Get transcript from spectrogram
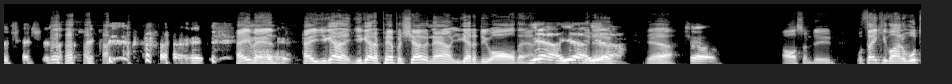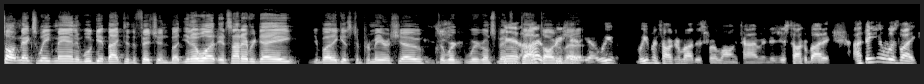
Adventures. hey, man, hey, you gotta you gotta pimp a show now. You got to do all that. Yeah, yeah, You know? yeah. yeah. So Awesome, dude. Well, thank you, Lionel. We'll talk next week, man, and we'll get back to the fishing. But you know what? It's not every day your buddy gets to premiere a show, so we're we're gonna spend man, some time I talking about it. it. Yeah, we've we've been talking about this for a long time, and to just talk about it, I think it was like,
